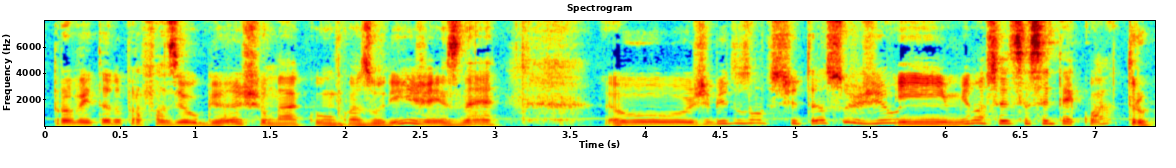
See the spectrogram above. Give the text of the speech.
aproveitando para fazer o gancho lá com, com as origens, né? O Gibi dos Novos Titãs surgiu em 1964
